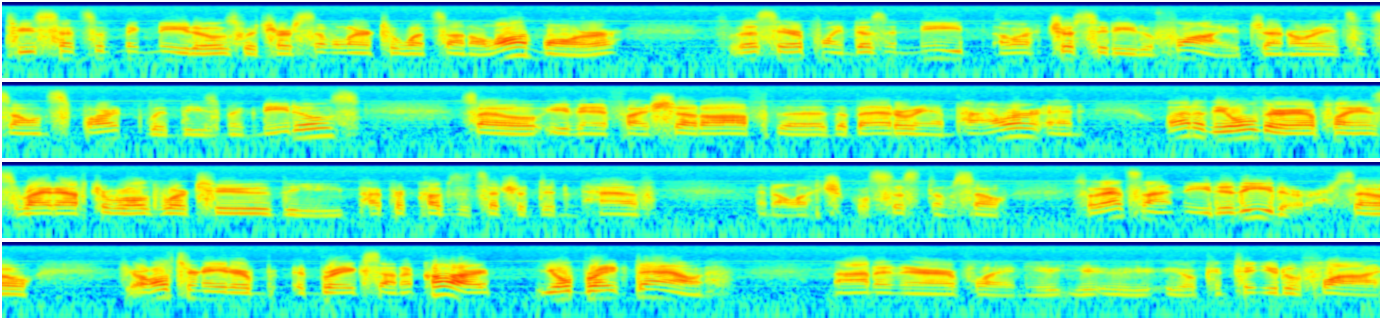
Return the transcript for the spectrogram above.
two sets of magnetos which are similar to what's on a lawnmower. So this airplane doesn't need electricity to fly. It generates its own spark with these magnetos. So even if I shut off the, the battery and power, and a lot of the older airplanes right after World War II, the Piper Cubs, etc., didn't have an electrical system. So so that's not needed either. So if your alternator breaks on a car, you'll break down, not in an airplane. You, you, you'll continue to fly.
